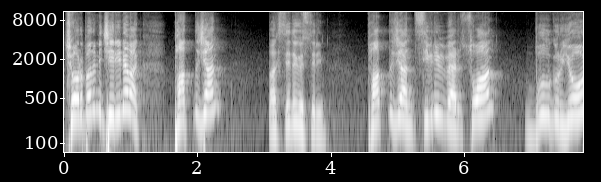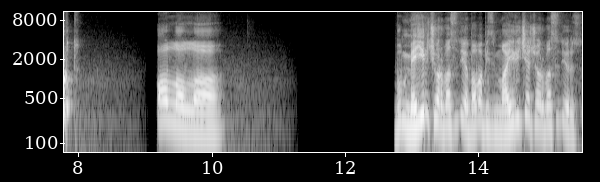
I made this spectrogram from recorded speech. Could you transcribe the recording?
Çorbanın içeriğine bak. Patlıcan. Bak size de göstereyim. Patlıcan, sivri biber, soğan, bulgur, yoğurt. Allah Allah. Bu meyir çorbası diyor baba biz mayriçe çorbası diyoruz.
